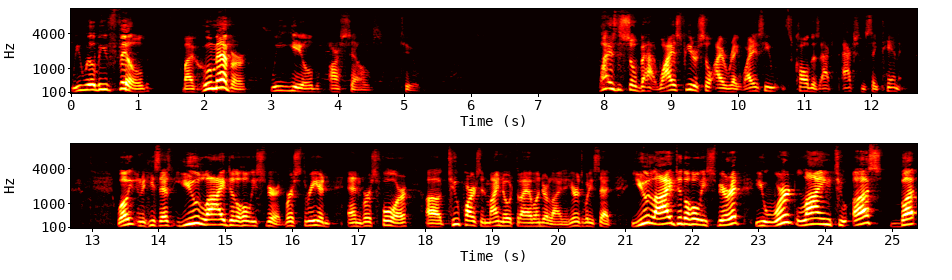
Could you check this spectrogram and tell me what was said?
We will be filled by whomever we yield ourselves to. Why is this so bad? Why is Peter so irate? Why is he call this act, action satanic? Well, he says, You lied to the Holy Spirit. Verse 3 and, and verse 4, uh, two parts in my note that I have underlined. And here's what he said You lied to the Holy Spirit. You weren't lying to us, but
